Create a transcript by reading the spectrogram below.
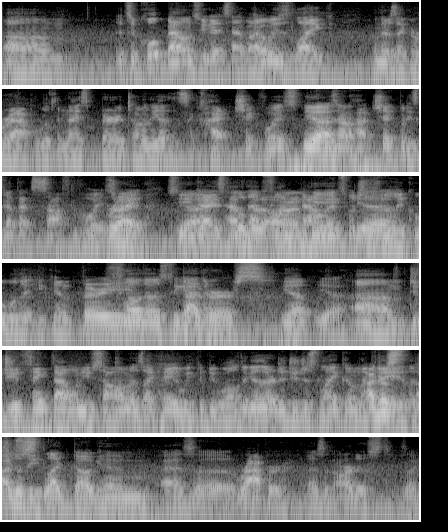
Um, it's a cool balance you guys have. I always like when there's like a rapper with a nice baritone and the other it's like hot chick voice. Yeah. He's not a hot chick, but he's got that soft voice, right? Right. So Yeah. you guys have that fun balance, which is really cool that you can Very flow those together. diverse. Yep. Yeah. Um, did you think that when you saw him, it was like, hey, we could do well together, or did you just like him? Like, I just hey, let's I just, just see. like dug him as a rapper, as an artist. It's like,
